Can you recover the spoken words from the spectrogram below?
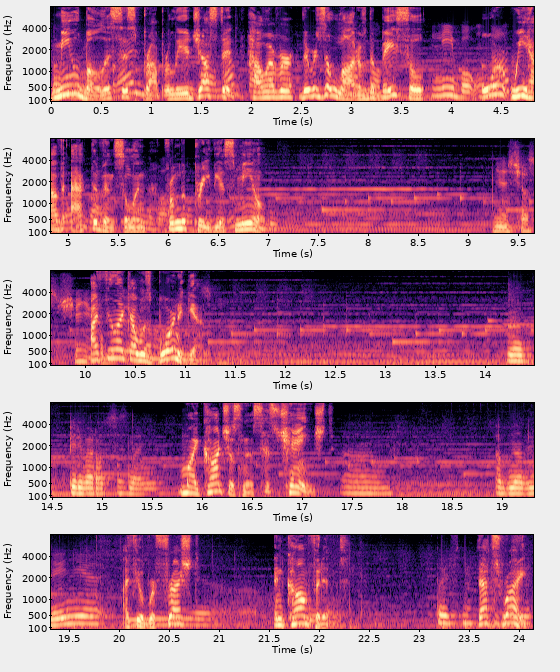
Meal bolus is properly adjusted, however, there is a lot of the basal, or we have active insulin from the previous meal. I feel like I was born again. My consciousness has changed. I feel refreshed and confident. That's right,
